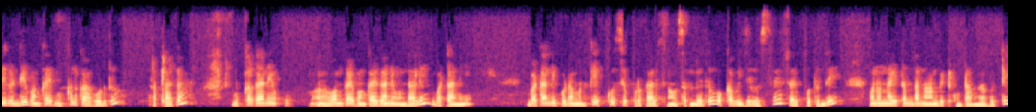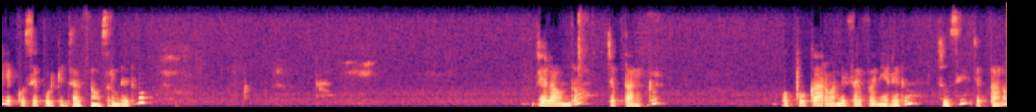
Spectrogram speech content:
ఇదిగండి వంకాయ ముక్కలు కాకూడదు. అట్లాగా ముక్కలుగానే వంకాయ వంకాయగానే ఉండాలి. బఠానీ. బఠానీ కూడా మనకి ఎక్కువసేపు ఉడకాల్సిన అవసరం లేదు. ఒక విజిల్ వస్తే సరిపోతుంది. మనం నైట్ అంతా నానబెట్టుకుంటాం కాబట్టి ఎక్కువసేపు ఉడికించాల్సిన అవసరం లేదు. ఎలా ఉందో చెప్తాను ఇప్పుడు ఉప్పు కారం అన్నీ సరిపోయినాయి లేదు చూసి చెప్తాను.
